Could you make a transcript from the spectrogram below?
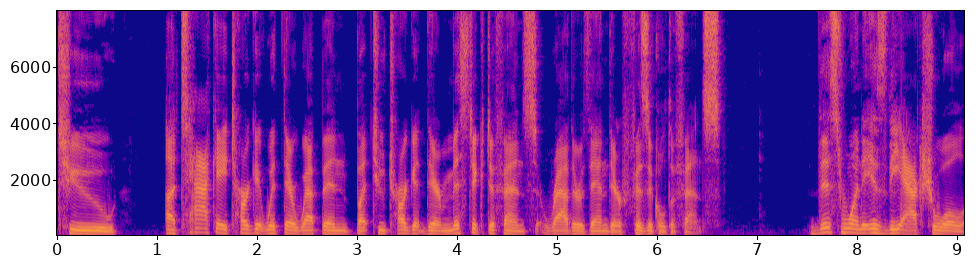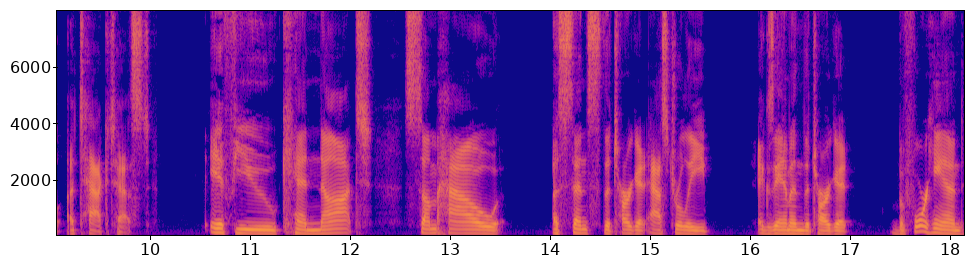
to attack a target with their weapon, but to target their mystic defense rather than their physical defense. This one is the actual attack test. If you cannot somehow sense the target astrally, examine the target beforehand,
